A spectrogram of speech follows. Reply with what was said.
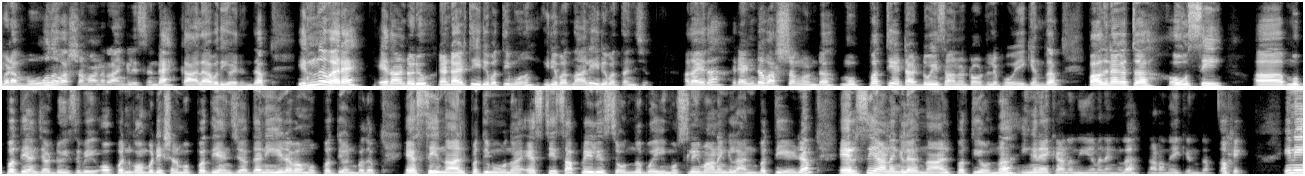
ഇവിടെ മൂന്ന് വർഷമാണ് റാങ്ക് ലിസ്റ്റിന്റെ കാലാവധി വരുന്നത്. ഇന്ന് വരെ ഏതാണ്ട് ഒരു രണ്ടായിരത്തി ഇരുപത്തി മൂന്ന് ഇരുപത്തിനാല് ഇരുപത്തഞ്ച് അതായത് രണ്ട് വർഷം കൊണ്ട് മുപ്പത്തിയെട്ട് അഡ്വൈസ് ആണ് ടോട്ടലി പോയിരിക്കുന്നത്. അപ്പൊ അതിനകത്ത് ഒ സി മുപ്പത്തി അഞ്ച് അഡ്വൈസ് പോയി. ഓപ്പൺ കോമ്പറ്റീഷൻ മുപ്പത്തി അഞ്ച് ദൻ ഈഴവ മുപ്പത്തി ഒൻപത് എസ് സി നാൽപ്പത്തി മൂന്ന് എസ് ടി സപ്ലൈ ലിസ്റ്റ് ഒന്ന് പോയി. മുസ്ലിം ആണെങ്കിൽ അൻപത്തി ഏഴ് എൽ സി ആണെങ്കിൽ നാൽപ്പത്തി ഒന്ന് ഇങ്ങനെയൊക്കെയാണ് നിയമനങ്ങൾ നടന്നിരിക്കുന്നത് ഓക്കെ ഇനി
